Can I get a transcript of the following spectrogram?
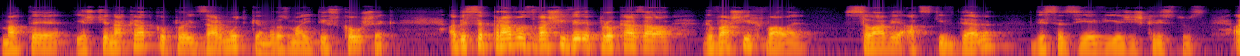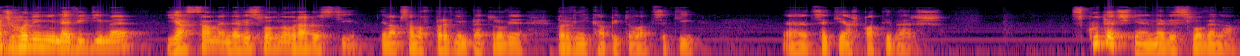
máte ještě nakrátko projít zarmutkem rozmanitých zkoušek, aby se pravost vaší víry prokázala k vaší chvale, slavě a cti v den, kdy se zjeví Ježíš Kristus. Ač ho nyní nevidíme, jasáme nevyslovnou radostí. Je napsáno v prvním Petrově, první kapitola, třetí, eh, třetí až pátý verš. Skutečně nevyslovena.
